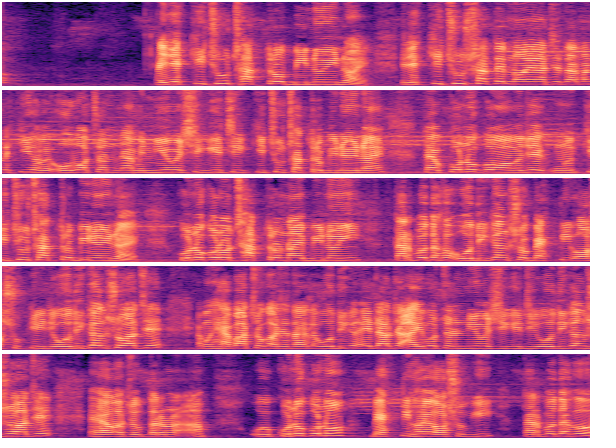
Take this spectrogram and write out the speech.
এই যে কিছু ছাত্র বিনয়ী নয়, এই যে কিছুর সাথে নয় আছে, তার মানে কি হবে? ও বচন, আমি নিয়মে শিখিয়েছি, কিছু ছাত্র বিনয়ী নয়। তাই কোনো যে কিছু ছাত্র বিনয়ী নয়, কোনো কোনো ছাত্র নয় বিনয়ী। তারপর দেখো, অধিকাংশ ব্যক্তি অসুখী, যে অধিকাংশ আছে এবং হেবাচক আছে, তাহলে অধিক, এটা হচ্ছে আই বছরের নিয়মে শিখেছি অধিকাংশ আছে হেবাচক। তার মানে কোনো কোনো ব্যক্তি হয় অসুখী। তারপর দেখো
